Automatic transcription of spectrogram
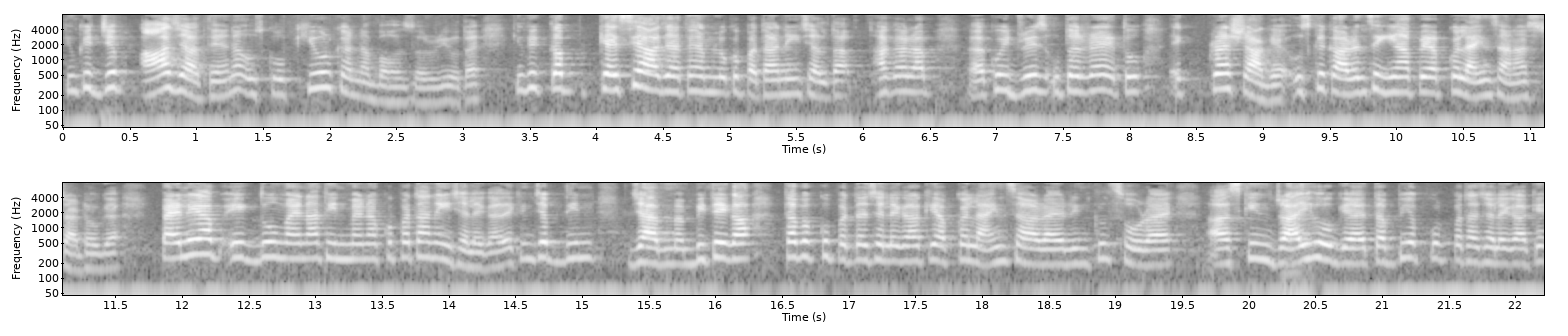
क्योंकि जब आ जाते हैं ना, उसको क्योर करना बहुत ज़रूरी होता है। क्योंकि कब, कैसे आ जाते हैं हम लोग को पता नहीं चलता। अगर आप कोई ड्रेस उतर रहे तो एक क्रश आ गया। उसके कारण से यहाँ पे आपको लाइन्स आना स्टार्ट हो गया। पहले आप एक दो महीना, तीन महीना आपको पता नहीं चलेगा, लेकिन जब दिन जा बीतेगा, तब आपको पता चलेगा कि आपका लाइन्स आ रहा है रिंकल्स हो रहा है स्किन ड्राई हो गया है, तब भी आपको पता चलेगा कि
